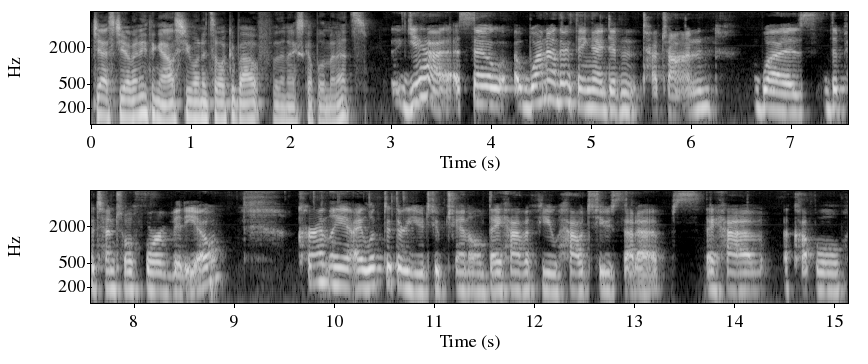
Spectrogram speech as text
Jess, do you have anything else you want to talk about for the next couple of minutes? Yeah. So, one other thing I didn't touch on was the potential for video. Currently, I looked at their YouTube channel. They have a few how to setups, they have a couple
